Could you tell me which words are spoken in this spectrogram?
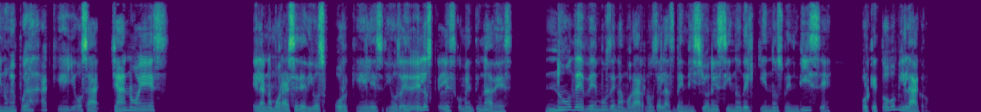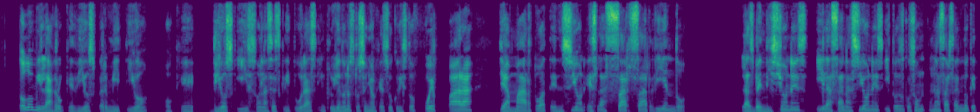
y no me puede dar aquello. O sea, ya no es el enamorarse de Dios porque Él es Dios. Es lo que les comenté una vez. No debemos de enamorarnos de las bendiciones, sino del quien nos bendice. Porque todo milagro, todo milagro que Dios permitió o que Dios hizo en las escrituras, incluyendo nuestro Señor Jesucristo, fue para llamar tu atención. Es la zarza ardiendo. Las bendiciones y las sanaciones y todas esas cosas son una zarza ardiendo que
